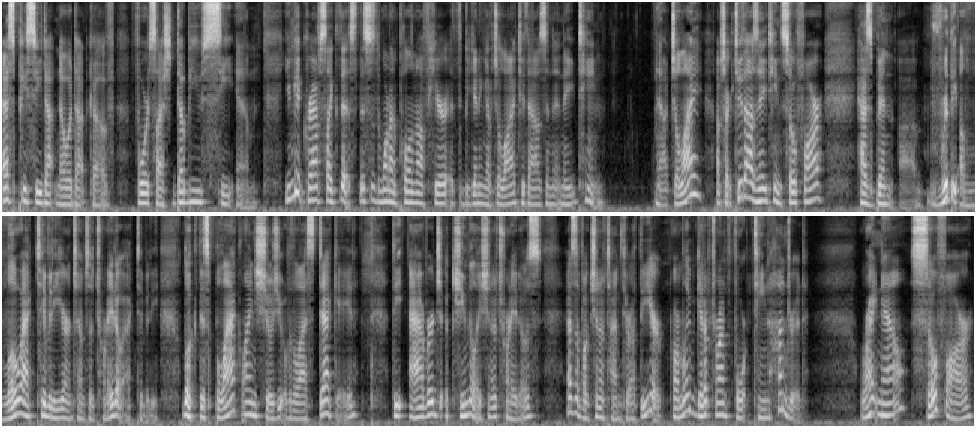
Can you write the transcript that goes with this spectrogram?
spc.noaa.gov forward slash WCM. You can get graphs like this. This is the one I'm pulling off here at the beginning of July 2018. Now, July, I'm sorry, 2018 so far has been uh, really a low activity year in terms of tornado activity. Look, this black line shows you over the last decade the average accumulation of tornadoes as a function of time throughout the year. Normally, we get up to around 1,400. Right now, so far,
